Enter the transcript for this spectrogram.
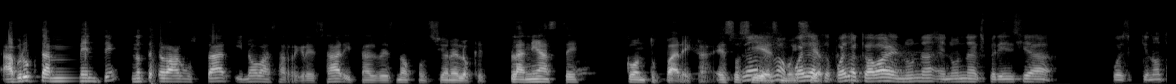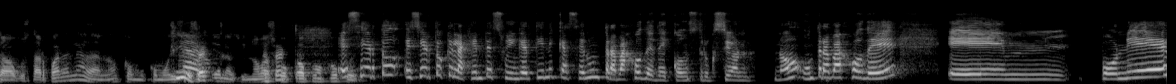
abruptamente, no te va a gustar y no vas a regresar y tal vez no funcione lo que planeaste con tu pareja. Eso sí es muy puede, cierto. Puede acabar en una, en una experiencia pues que no te va a gustar para nada, ¿no? Como, como sí, si no vas poco a poco. Pues... Es, cierto, es cierto que la gente swinger tiene que hacer un trabajo de deconstrucción, ¿no? Un trabajo de, eh, poner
